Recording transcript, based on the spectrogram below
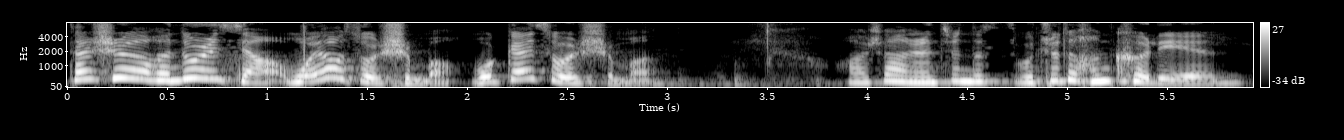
但是很多人想，我要做什么？我该做什么？啊，这样的人真的，我觉得很可怜。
